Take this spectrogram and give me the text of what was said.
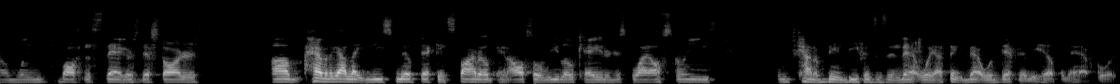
um, when Boston staggers their starters. Um, having a guy like Nesmith that can spot up and also relocate or just fly off screens and kind of bend defenses in that way, I think that will definitely help in the half court.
